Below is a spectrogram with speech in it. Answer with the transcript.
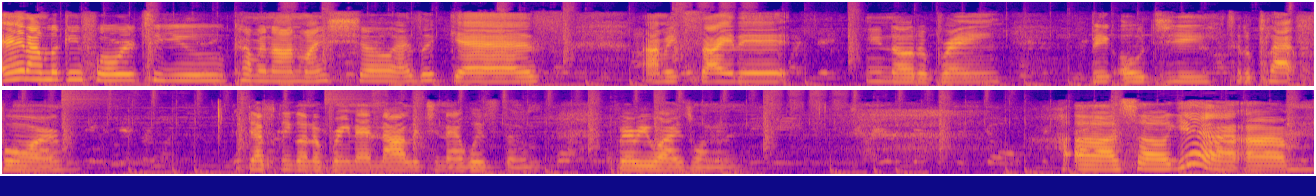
And I'm looking forward to you coming on my show as a guest. I'm excited, you know, to bring Big OG to the platform. Definitely going to bring that knowledge and that wisdom. Very wise woman. Uh, so yeah, um,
